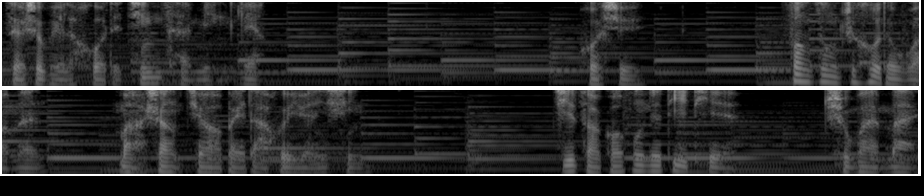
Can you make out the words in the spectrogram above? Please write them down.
则是为了活得精彩明亮。或许。放纵之后的我们，马上就要被打回原形。挤早高峰的地铁，吃外卖，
